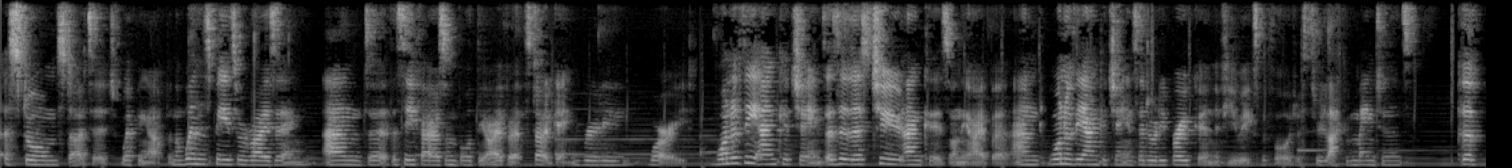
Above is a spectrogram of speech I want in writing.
a storm started whipping up and the wind speeds were rising, and uh, the seafarers on board the Iba started getting really worried. One of the anchor chains, as there's two anchors on the Iba, and one of the anchor chains had already broken a few weeks before just through lack of maintenance. The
